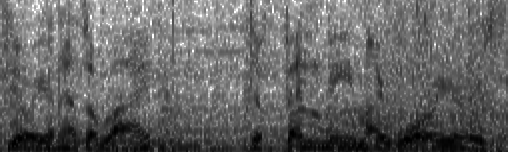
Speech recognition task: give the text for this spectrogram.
Furion has arrived. Defend me, my warriors.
